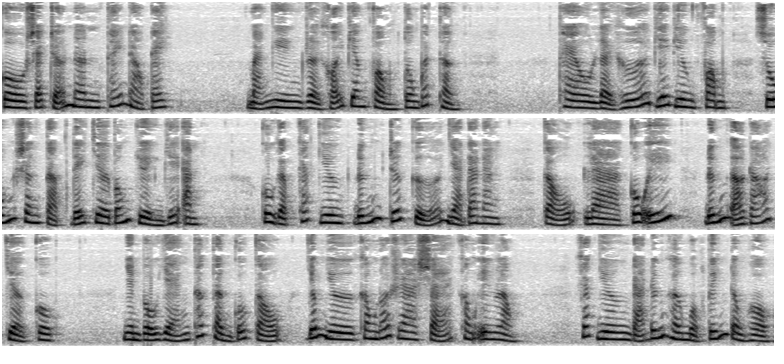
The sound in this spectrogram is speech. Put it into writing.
cô sẽ trở nên thế nào đây? Mạng Nghiên rời khỏi văn phòng Tôn Bách Thần, theo lời hứa với Dương Phong xuống sân tập để chơi bóng chuyền với anh. Cô gặp Khắc Dương đứng trước cửa nhà đa năng. Cậu là cố ý đứng ở đó chờ cô. Nhìn bộ dạng thất thần của cậu giống như không nói ra sẽ không yên lòng. Khắc Dương đã đứng hơn một tiếng đồng hồ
